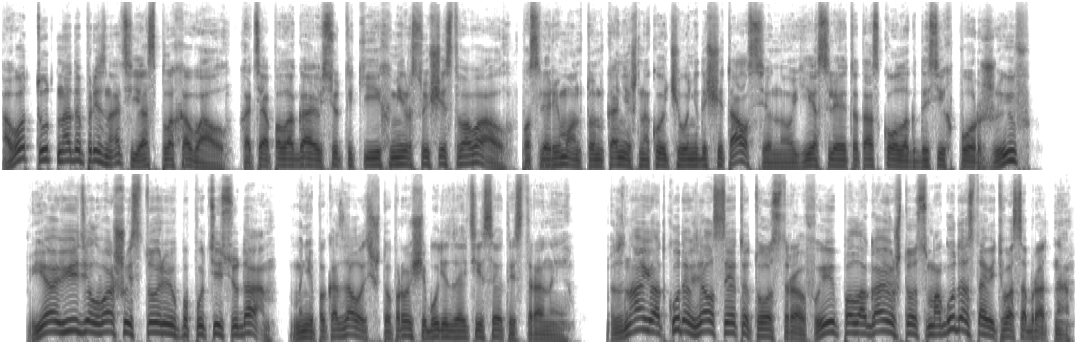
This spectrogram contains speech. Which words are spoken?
А вот тут, надо признать, я сплоховал. Хотя, полагаю, все-таки их мир существовал. После ремонта он, конечно, кое-чего не досчитался, но если этот осколок до сих пор жив... Я видел вашу историю по пути сюда. Мне показалось, что проще будет зайти с этой стороны. Знаю, откуда взялся этот остров, и полагаю, что смогу доставить вас обратно.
